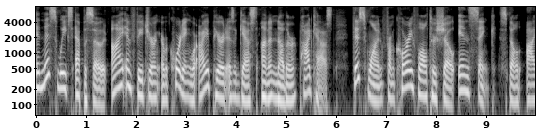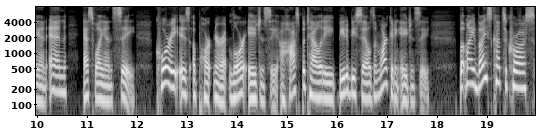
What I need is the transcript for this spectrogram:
In this week's episode, I am featuring a recording where I appeared as a guest on another podcast. This one from Cory Falter's show, InnSync, spelled I N N S Y N C. Cory is a partner at Lore Agency, a hospitality, B2B sales, and marketing agency. But my advice cuts across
